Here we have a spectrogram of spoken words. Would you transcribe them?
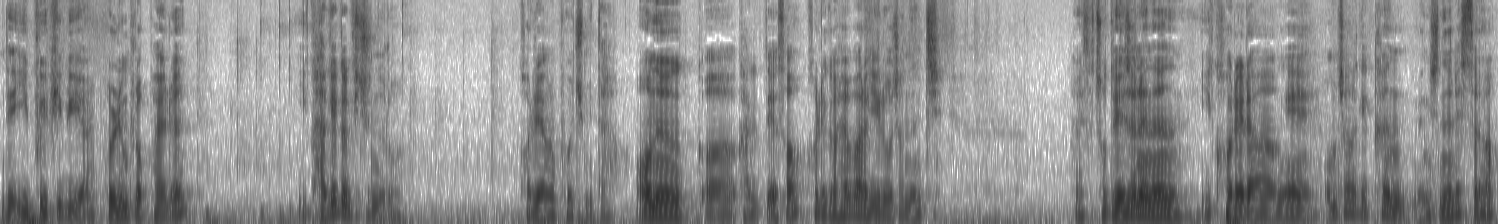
근데 이 VPBR 볼륨 프로파일은 이 가격을 기준으로 거래량을 보여줍니다. 어느 어, 가격대에서 거래가 활발하게 이루어졌는지. 그래서 저도 예전에는 이 거래량에 엄청나게 큰 맹신을 했어요.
